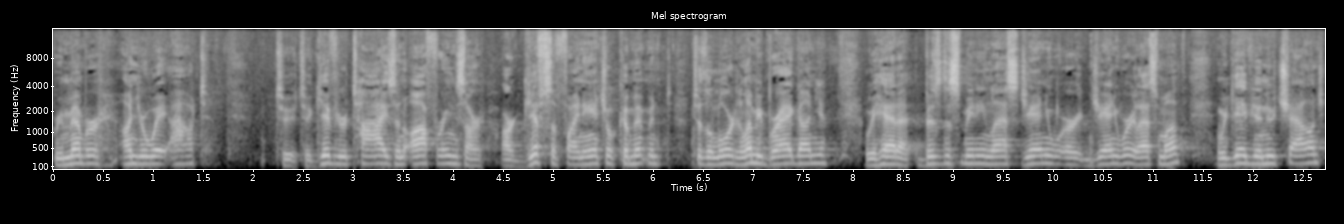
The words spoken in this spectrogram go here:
Remember, on your way out, to, to give your tithes and offerings, our, our gifts of financial commitment to the Lord. And let me brag on you. We had a business meeting last January, January last month, and we gave you a new challenge.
